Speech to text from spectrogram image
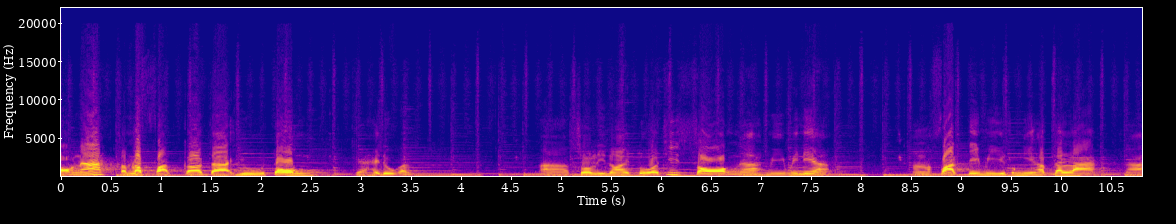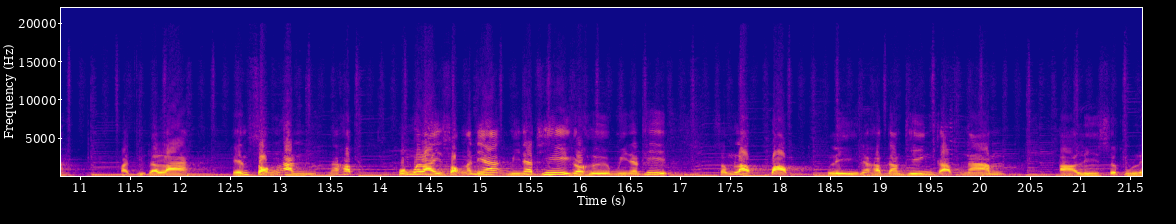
2 นะสำหรับฝัดก็จะอยู่ตรง เดี๋ยวให้ดูก่อนโซลินอยตัวที่ 2 นะ มีไหมเนี่ยฝัดนี่มีอยู่ตรงนี้ครับด้านล่างนะฝัดอยู่ด้านล่าง เห็น 2 อันนะครับพวงมาลัย 2 อันนี้มีหน้าที่ก็คือมีหน้าที่สำหรับปรับหลีนะครับน้ำทิ้งกับน้ำรีเซอร์คูลเล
